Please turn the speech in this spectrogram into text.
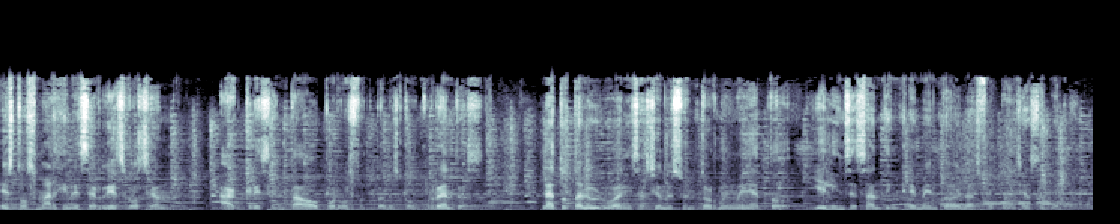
Estos márgenes de riesgo se han acrecentado por dos factores concurrentes, la total urbanización de su entorno inmediato y el incesante incremento de las frecuencias de vuelo.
